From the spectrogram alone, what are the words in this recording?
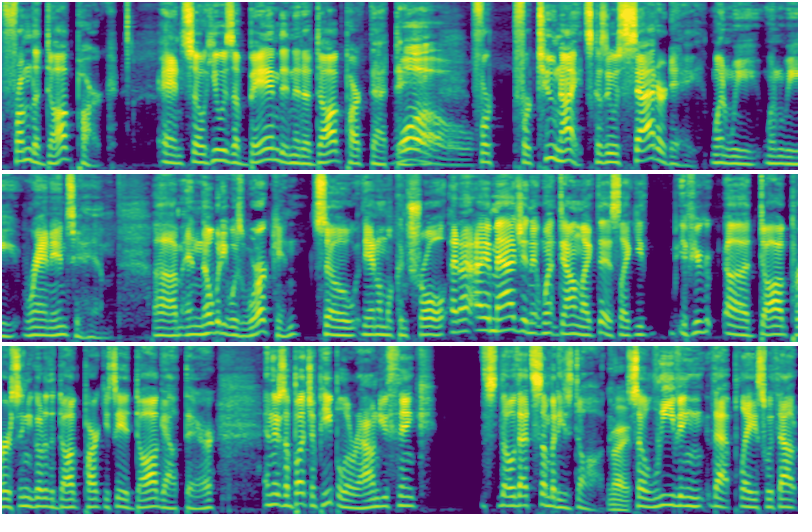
from the dog park and so he was abandoned at a dog park that day Whoa. for for two nights because it was Saturday when we when we ran into him, um, and nobody was working. So the animal control, and I, I imagine it went down like this: like you, if you're a dog person, you go to the dog park, you see a dog out there, and there's a bunch of people around, you think. Though that's somebody's dog, Right. So leaving that place without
